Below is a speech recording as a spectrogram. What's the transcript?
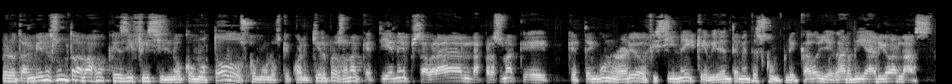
pero también es un trabajo que es difícil, ¿no? Como todos, como los que cualquier persona que tiene, pues habrá la persona que, que tenga un horario de oficina y que evidentemente es complicado llegar diario a las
